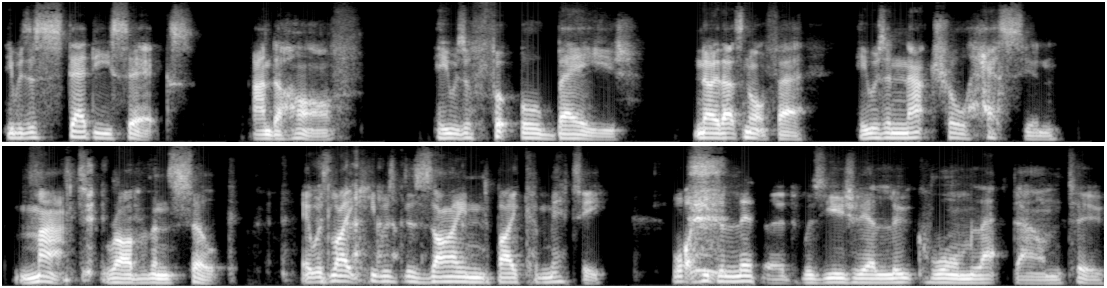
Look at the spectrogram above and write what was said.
He was a steady six and a half. He was a football beige. No, that's not fair. He was a natural Hessian, matte rather than silk. It was like he was designed by committee. What he delivered was usually a lukewarm letdown, too.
